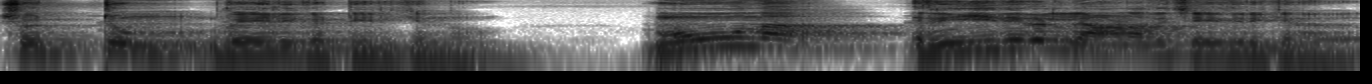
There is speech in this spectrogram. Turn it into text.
ചുറ്റും വേലി കെട്ടിയിരിക്കുന്നു. മൂന്ന് രീതികളിലാണ് അത് ചെയ്തിരിക്കുന്നത്.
